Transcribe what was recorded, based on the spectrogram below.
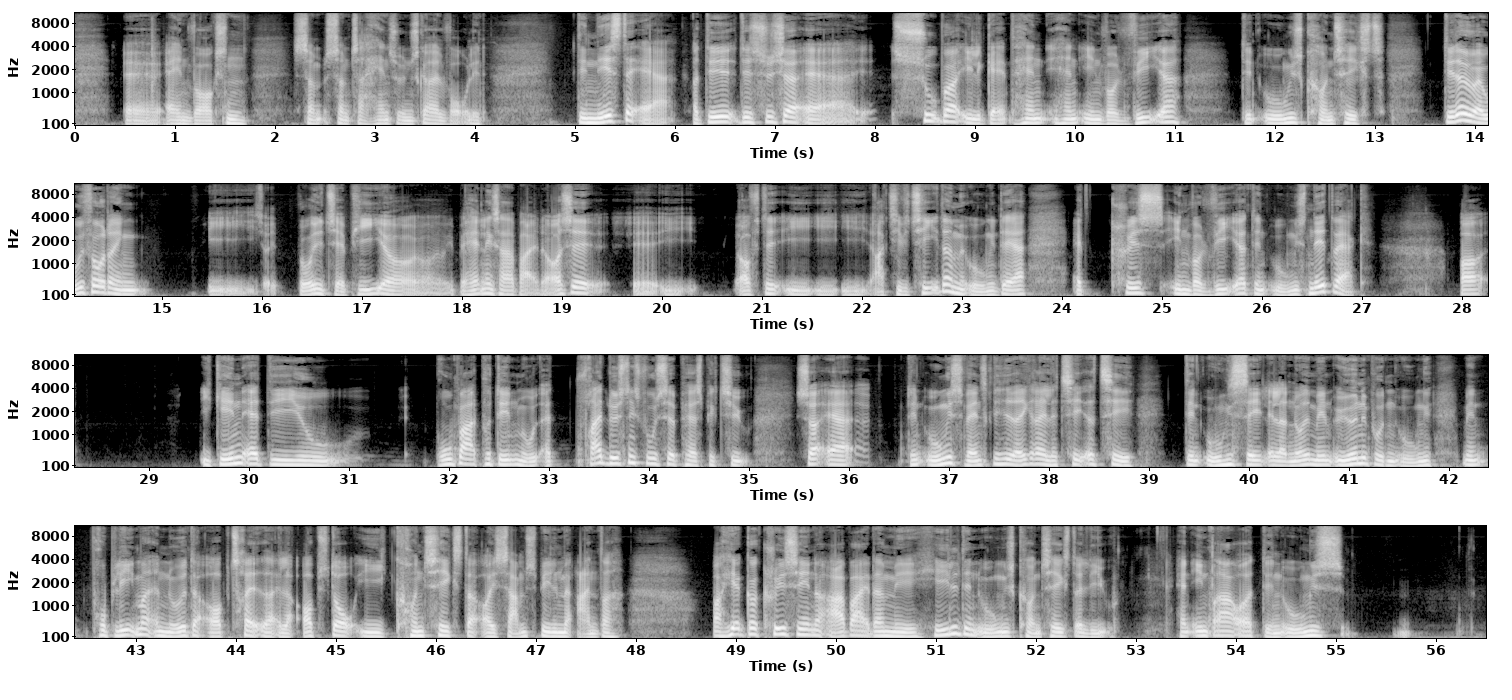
øh, af en voksen, som, som tager hans ønsker alvorligt. Det næste er, og det, det synes jeg er super elegant, han, han involverer den unges kontekst. Det, der jo er udfordringen i, både i terapi og, og i behandlingsarbejde, og også øh, i, ofte i, i, i aktiviteter med unge, det er, at Chris involverer den unges netværk. Og igen er det jo brugbart på den måde, at fra et løsningsfokuseret perspektiv, så er den unges vanskeligheder ikke relateret til den unge selv, eller noget mellem ørerne på den unge, men problemer er noget, der optræder eller opstår i kontekster og i samspil med andre. Og her går Chris ind og arbejder med hele den unges kontekst og liv. Han inddrager den unges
